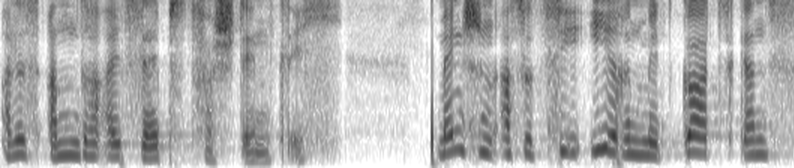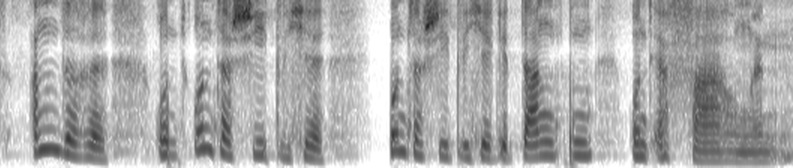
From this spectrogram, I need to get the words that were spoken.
alles andere als selbstverständlich. Menschen assoziieren mit Gott ganz andere und unterschiedliche, unterschiedliche Gedanken und Erfahrungen.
